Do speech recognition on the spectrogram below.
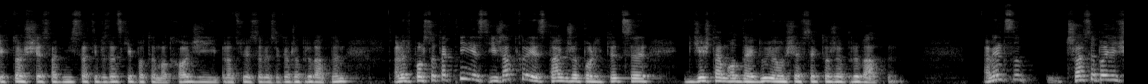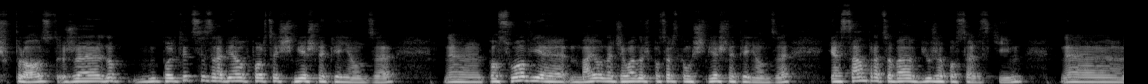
Gdzie ktoś jest w administracji prezydenckiej, potem odchodzi i pracuje sobie w sektorze prywatnym, ale w Polsce tak nie jest i rzadko jest tak, że politycy gdzieś tam odnajdują się w sektorze prywatnym. A więc no, trzeba sobie powiedzieć wprost, że no, politycy zarabiają w Polsce śmieszne pieniądze. E, Posłowie mają na działalność poselską śmieszne pieniądze. Ja sam pracowałem w biurze poselskim. E,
